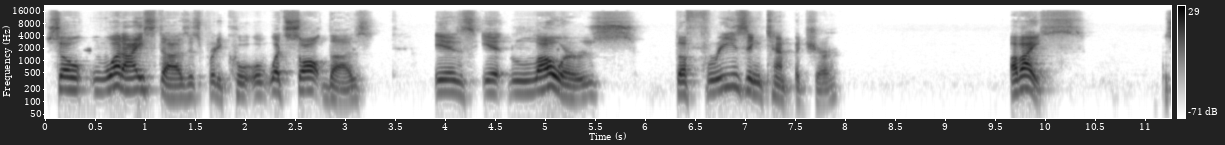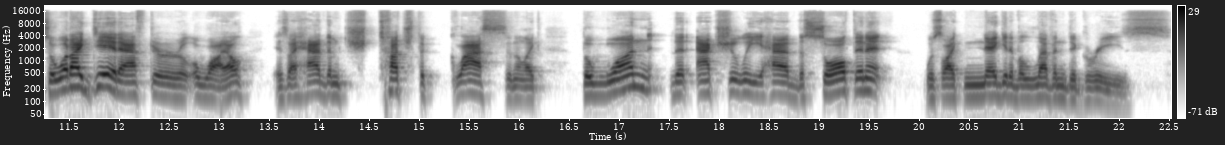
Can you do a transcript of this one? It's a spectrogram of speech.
So, what ice does is pretty cool. What salt does is it lowers the freezing temperature of ice. So, what I did after a while is I had them ch- touch the glass and like the one that actually had the salt in it was like negative 11 degrees.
